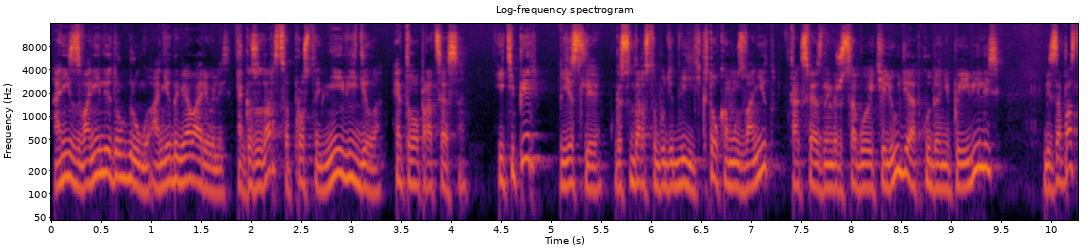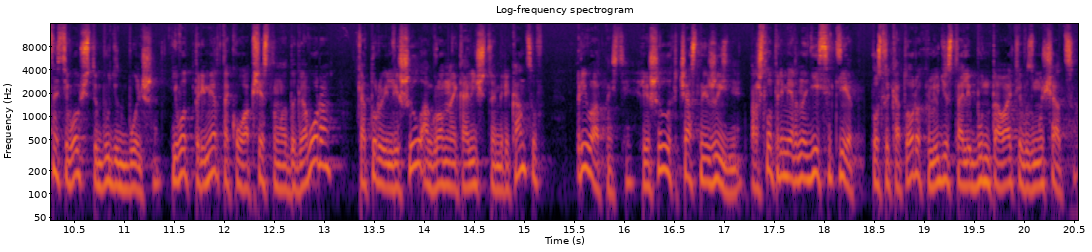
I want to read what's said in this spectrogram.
Они звонили друг другу, они договаривались, а государство просто не видело этого процесса. И теперь, если государство будет видеть, кто кому звонит, как связаны между собой эти люди, откуда они появились, безопасности в обществе будет больше. И вот пример такого общественного договора, который лишил огромное количество американцев приватности, лишил их частной жизни. Прошло примерно 10 лет, после которых люди стали бунтовать и возмущаться.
